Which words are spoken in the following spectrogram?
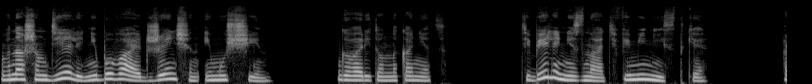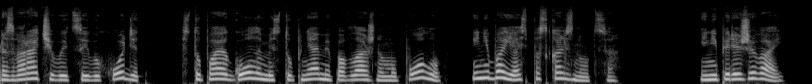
«В нашем деле не бывает женщин и мужчин», — говорит он наконец. «Тебе ли не знать, феминистки?» разворачивается и выходит, ступая голыми ступнями по влажному полу и не боясь поскользнуться. И не переживай,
